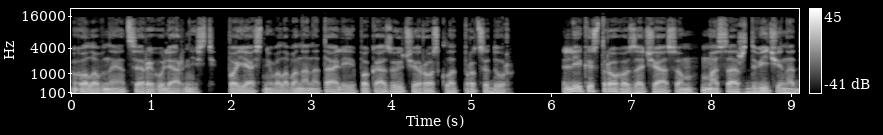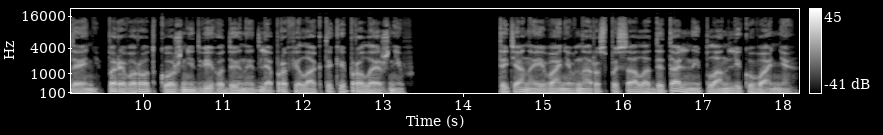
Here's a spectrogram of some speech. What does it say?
Головне це регулярність, пояснювала вона Наталії, показуючи розклад процедур. Ліки строго за часом, масаж двічі на день, переворот кожні дві години для профілактики пролежнів. Тетяна Іванівна розписала детальний план лікування,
